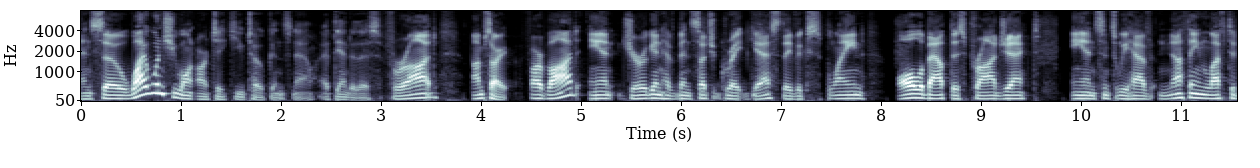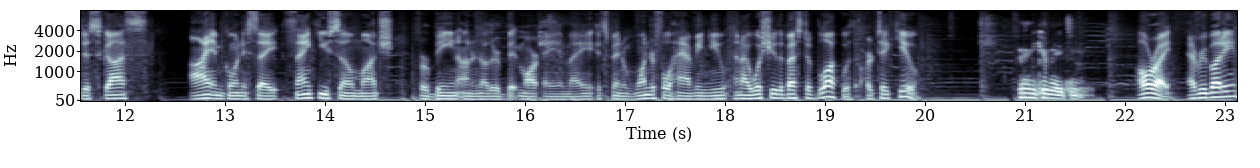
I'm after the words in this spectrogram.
And so, why wouldn't you want ArteQ tokens now at the end of this? Farad, I'm sorry, Farbod and Jurgen have been such great guests. They've explained all about this project. And since we have nothing left to discuss, I am going to say thank you so much for being on another Bitmart AMA. It's been wonderful having you, and I wish you the best of luck with ArteQ. Thank you, Nathan. All right, everybody,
